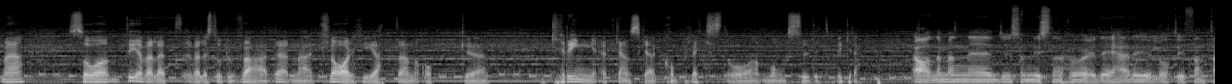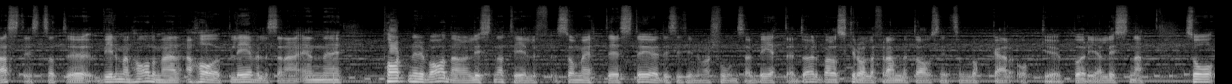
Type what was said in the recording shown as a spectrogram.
med. Så det är väl ett väldigt stort värde, den här klarheten och eh, kring ett ganska komplext och mångsidigt begrepp. Ja, nej, men eh, du som lyssnar hör ju, det här är ju, låter ju fantastiskt. Så att, eh, vill man ha de här aha-upplevelserna, en eh, partner i vardagen att lyssna till som ett stöd i sitt innovationsarbete, då är det bara att scrolla fram ett avsnitt som lockar och börja lyssna. Så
